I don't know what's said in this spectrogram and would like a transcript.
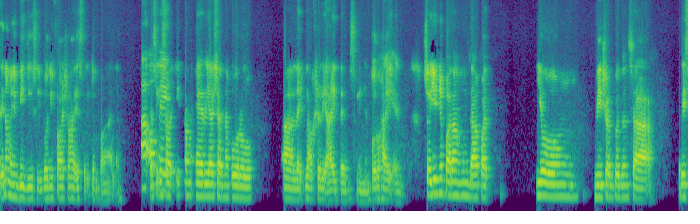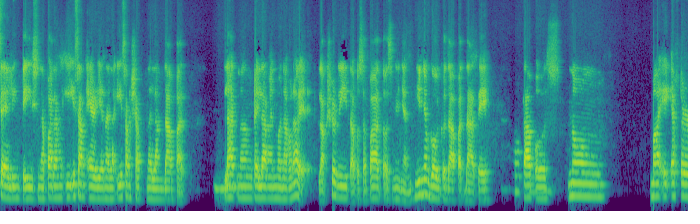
tinan mo yung BGC, Bonifacio High Street yung pangalan. ah, Kasi okay. isa, isang area siya na puro ah, like luxury items, ganyan, puro high-end. So yun yung parang dapat yung vision ko dun sa reselling page na parang iisang area na lang, isang shop na lang dapat lahat ng kailangan mo na kunwari, luxury, tapos sapatos, ganyan. Yun yung goal ko dapat dati. Okay. Tapos, nung mga after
